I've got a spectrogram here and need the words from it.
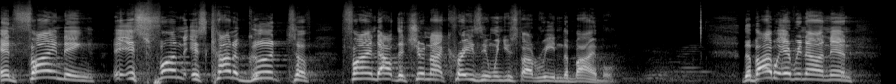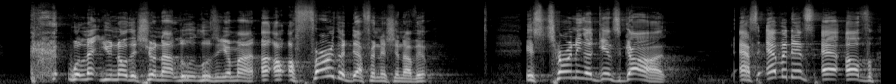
And finding, it's fun, it's kind of good to find out that you're not crazy when you start reading the Bible. The Bible every now and then will let you know that you're not lo- losing your mind. A, a further definition of it is turning against God as evidence of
